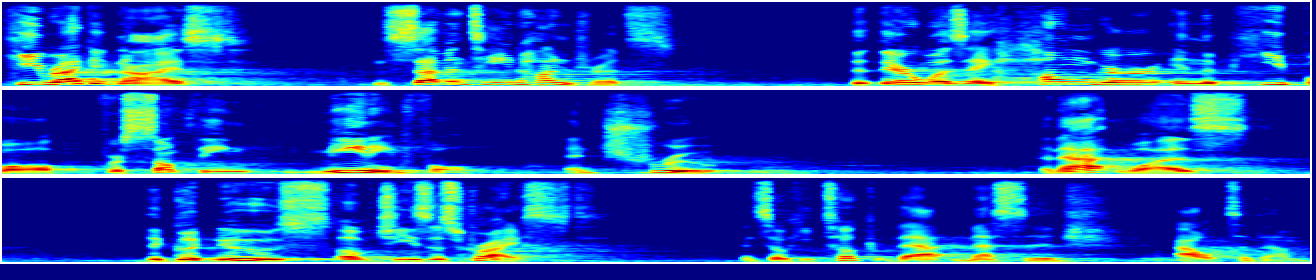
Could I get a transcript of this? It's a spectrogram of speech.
He recognized in the 1700s that there was a hunger in the people for something meaningful and true. And that was the good news of Jesus Christ. And so he took that message out to them.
